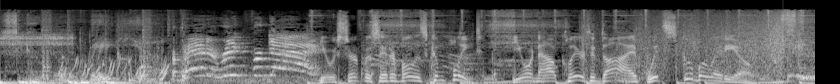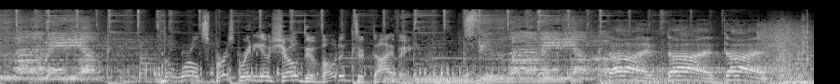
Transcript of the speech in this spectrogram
scuba radio. Prepare to rig for dive! Your surface interval is complete. You're now clear to dive with Scuba Radio. Scuba Radio. The world's first radio show devoted to diving. Scuba Radio. Dive, dive, dive.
